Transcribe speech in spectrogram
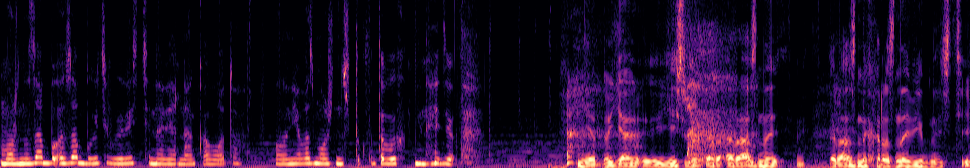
Можно заб- забыть, вывести, наверное, кого-то. Вполне возможно, что кто-то выход не найдет. Нет, но я, есть разно, разных разновидностей.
